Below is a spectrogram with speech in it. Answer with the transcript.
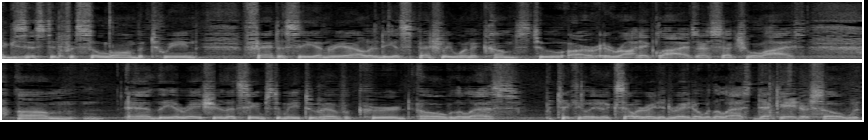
existed for so long between fantasy and reality, especially when it comes to our erotic lives, our sexual lives. Um, and the erasure that seems to me to have occurred over the last particularly at accelerated rate over the last decade or so with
